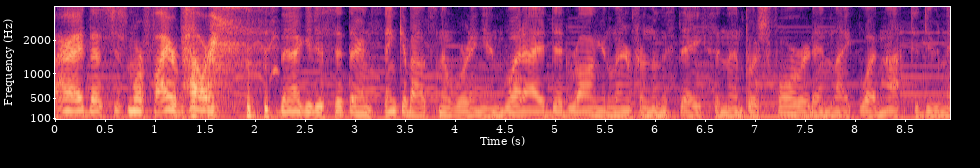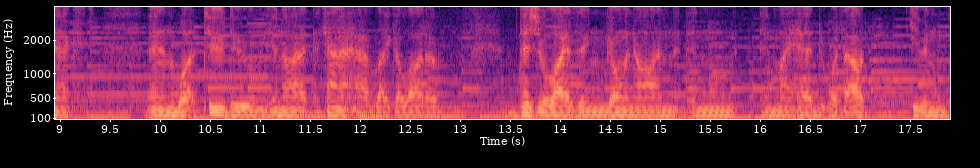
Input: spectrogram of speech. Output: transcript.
all right, that's just more firepower. then I could just sit there and think about snowboarding and what I did wrong and learn from the mistakes and then push forward and like what not to do next and what to do. You know, I kind of have like a lot of visualizing going on in in my head without even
